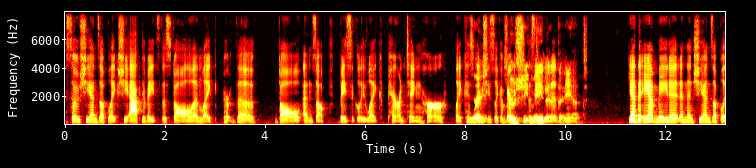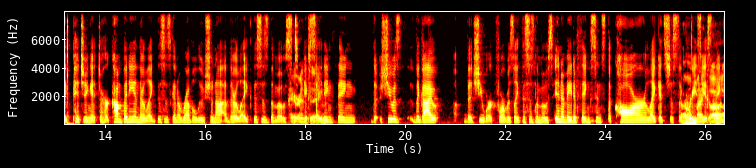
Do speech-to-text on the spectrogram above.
so she ends up like she activates this doll and like her the doll ends up basically like parenting her like because Right. she's like a very so she made it, the aunt. yeah the aunt made it and then she ends up like pitching it to her company and they're like this is going to revolutionize they're like this is the most Parenting. exciting thing she was the guy that she worked for was like this is the most innovative thing since the car like it's just the Oh craziest thing.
